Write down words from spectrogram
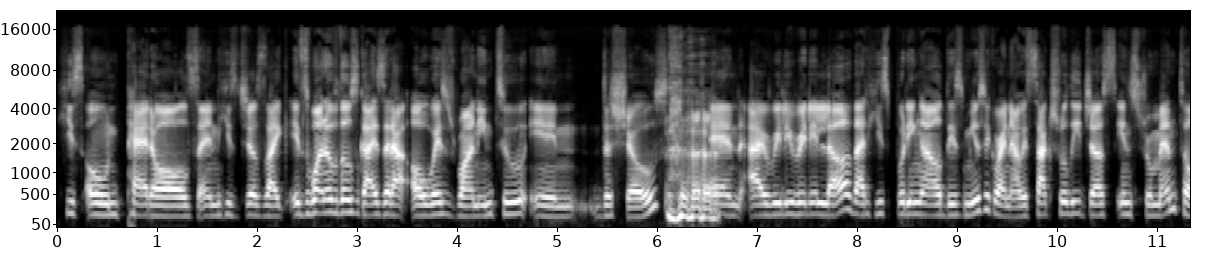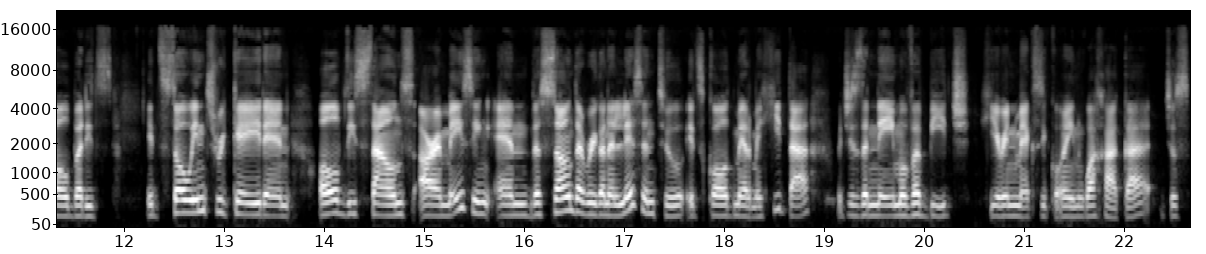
his own pedals and he's just like it's one of those guys that I always run into in the shows and I really really love that he's putting out this music right now it's actually just instrumental but it's it's so intricate and all of these sounds are amazing and the song that we're going to listen to it's called mermejita which is the name of a beach here in mexico in oaxaca just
